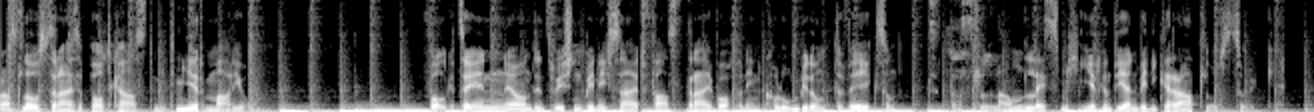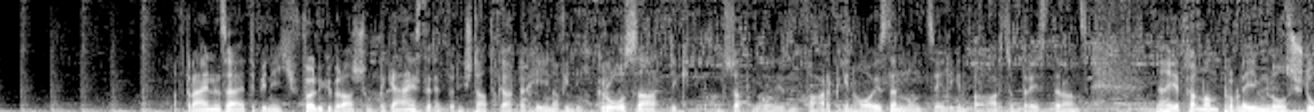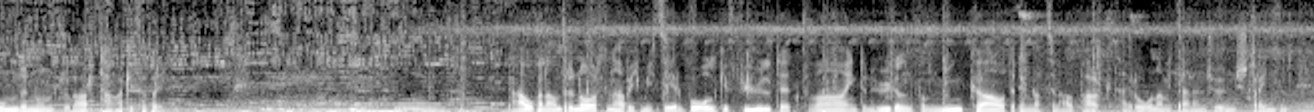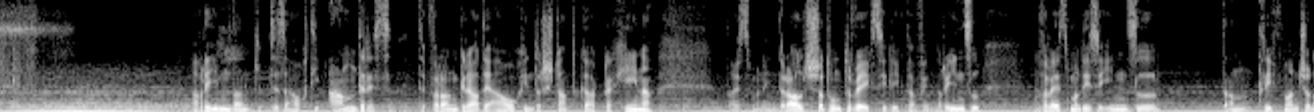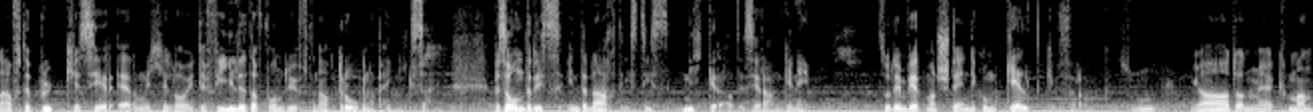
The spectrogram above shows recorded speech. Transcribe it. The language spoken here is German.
Rastlos, der Reisepodcast mit mir, Mario. Folge 10, ja, und inzwischen bin ich seit fast drei Wochen in Kolumbien unterwegs und das Land lässt mich irgendwie ein wenig ratlos zurück. Auf der einen Seite bin ich völlig überrascht und begeistert, etwa die Stadt Cartagena finde ich großartig, die Altstadt mit ihren farbigen Häusern, unzähligen Bars und Restaurants. Ja, hier kann man problemlos Stunden und sogar Tage verbringen. Auch an anderen Orten habe ich mich sehr wohl gefühlt, etwa in den Hügeln von Minca oder dem Nationalpark Tairona mit seinen schönen Stränden. Aber eben dann gibt es auch die andere Seite, vor allem gerade auch in der Stadt Cartagena. Da ist man in der Altstadt unterwegs, sie liegt auf einer Insel. Und verlässt man diese Insel, dann trifft man schon auf der Brücke sehr ärmliche Leute. Viele davon dürften auch drogenabhängig sein. Besonders in der Nacht ist dies nicht gerade sehr angenehm. Zudem wird man ständig um Geld gefragt. Und ja, dann merkt man,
